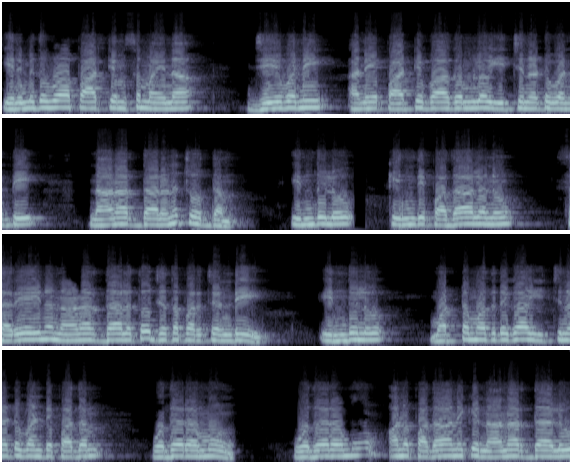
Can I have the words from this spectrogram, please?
ఎనిమిదవ పాఠ్యాంశమైన జీవని అనే పాఠ్యభాగంలో ఇచ్చినటువంటి నానార్థాలను చూద్దాం. ఇందులో కింది పదాలను సరైన నానార్థాలతో జతపరచండి. ఇందులో మొట్టమొదటిగా ఇచ్చినటువంటి పదం ఉదరము. ఉదరము అను పదానికి నానార్థాలు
